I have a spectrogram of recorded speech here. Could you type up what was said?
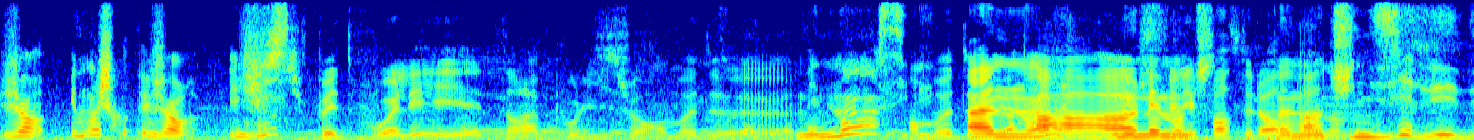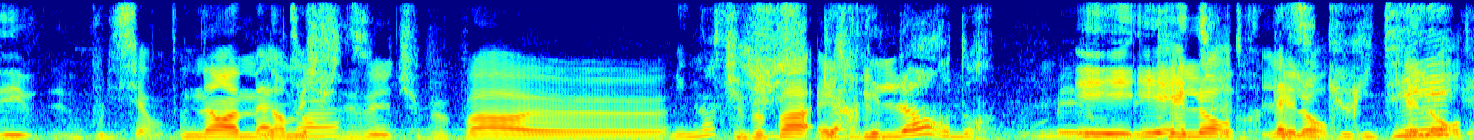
genre et moi je genre juste tu peux être voilé et être dans la police genre en mode euh, mais non c'est en mode ah euh, non ah, mais même, en, même en Tunisie il y a des, policiers non mais attends non mais je suis désolé tu peux pas euh, mais non tu peux pas garder l'ordre et, et, quel ordre la quel sécurité quel ordre?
